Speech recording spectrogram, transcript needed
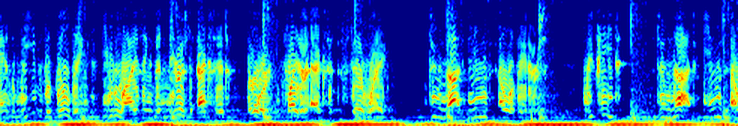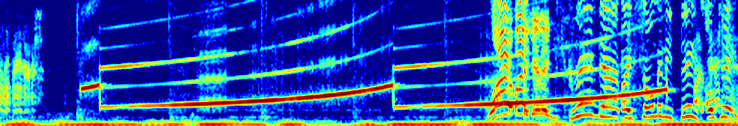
and leave the building utilizing the nearest exit or fire exit stairway. Do not use elevators. Repeat, do not use elevators. Why am I getting screamed at by so many things? Okay.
